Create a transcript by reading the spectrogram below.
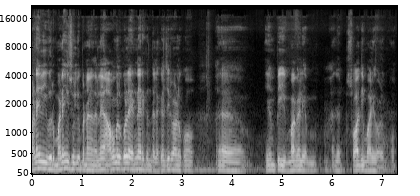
மனைவி இவர் மனைவி சொல்லி பண்ணாங்க தானே அவங்களுக்குள்ள என்ன இருக்குன்னு தெரியல. கெஜ்ரிவாலுக்கும் எம்பி மகள் எம் அந்த சுவாதி மாலிவாலுக்கும்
